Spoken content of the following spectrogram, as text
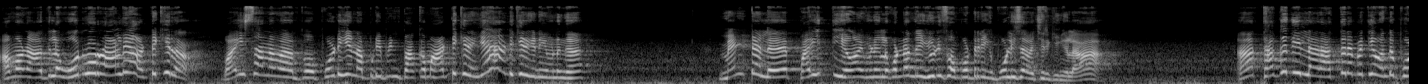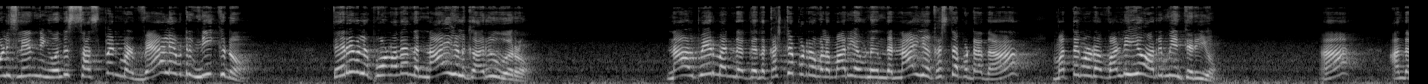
அவன் அதில் ஒரு ஒரு ஆளையும் அடிக்கிறான். வயசானவன் இப்போ பொடியன் அப்படி இப்படின்னு பார்க்காம அடிக்கிறேன். ஏன் அடிக்கிறீங்க நீ இவனுங்க? மென்டலு பைத்தியம் இவனுங்களை கொண்டாந்து யூனிஃபார்ம் போட்டு நீங்கள் போலீஸாக வச்சுருக்கீங்களா? ஆ தகுதி இல்லாத அத்தனை பற்றியும் வந்து போலீஸ்லேருந்து நீங்கள் வந்து சஸ்பெண்ட் பண்ண வேலையை விட்டு நீக்கணும். தெருவில் போனால் தான் இந்த நாய்களுக்கு அறிவு வரும். நாலு பேர் இந்த இந்த கஷ்டப்படுறவங்கள மாதிரி அவனுக்கு இந்த நாய்கள் கஷ்டப்பட்டாதான் மற்றவங்களோட வழியும் அருமையும் தெரியும். ஆ அந்த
